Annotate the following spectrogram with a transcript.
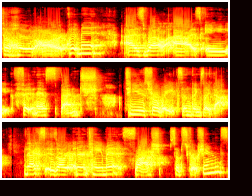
to hold our equipment, as well as a fitness bench to use for weights and things like that. Next is our entertainment slash subscriptions.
